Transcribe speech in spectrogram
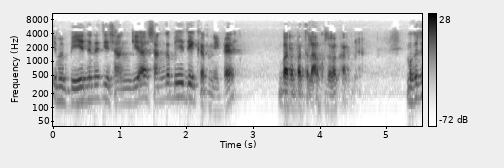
එම ભેද නැති සංඝයා සංඝ ભેදේ කරන එක බරපතල අකුසල කර්මයක්. මොකද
